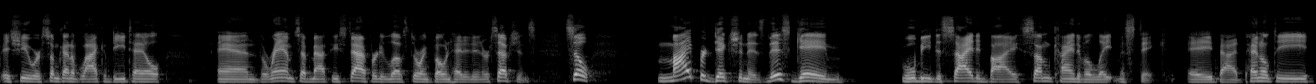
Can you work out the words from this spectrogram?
issue or some kind of lack of detail. And the Rams have Matthew Stafford, who loves throwing boneheaded interceptions. So, my prediction is this game will be decided by some kind of a late mistake a bad penalty,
